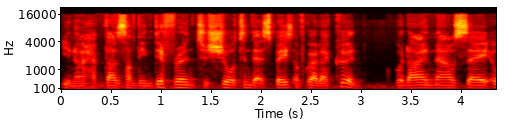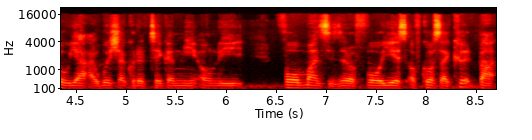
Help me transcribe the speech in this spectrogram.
you know have done something different to shorten that space of course i could Could i now say oh yeah i wish i could have taken me only four months instead of four years of course i could but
